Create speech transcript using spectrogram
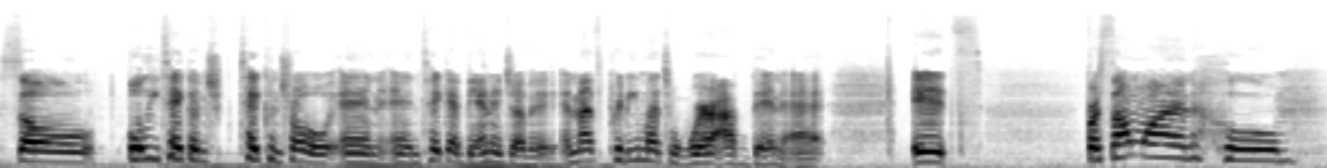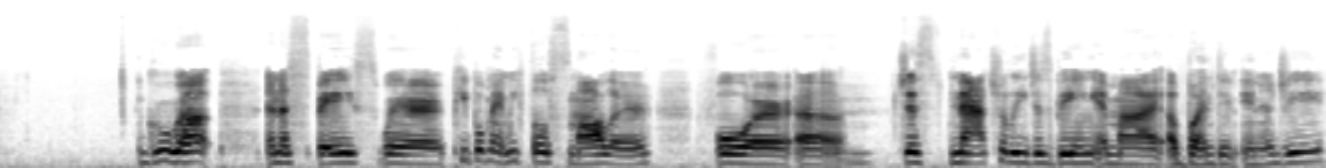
So fully take take control and and take advantage of it. And that's pretty much where I've been at. It's for someone who grew up in a space where people make me feel smaller for um, just naturally just being in my abundant energy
